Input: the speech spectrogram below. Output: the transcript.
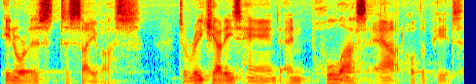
in order to save us, to reach out his hand and pull us out of the pit.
